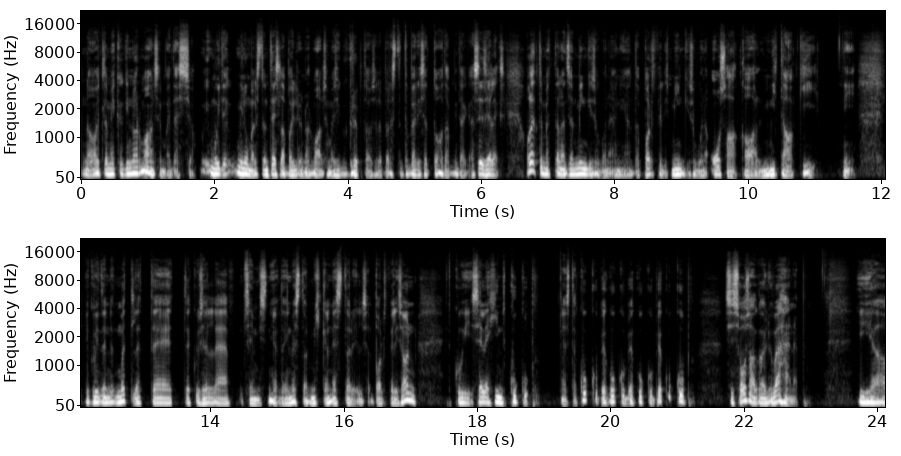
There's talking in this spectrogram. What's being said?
no ütleme ikkagi normaalsemaid asju, muide minu meelest on Tesla palju normaalsem asi kui krüpto, sellepärast et ta päriselt toodab midagi, aga see selleks. oletame, et tal on seal mingisugune nii-öelda portfellis mingisugune osakaal midagi nii. ja kui te nüüd mõtlete, et kui selle, see, mis nii-öelda investor Mihkel Nestoril seal portfellis on, et kui selle hind kukub, ja siis ta kukub ja kukub ja kukub ja kukub, siis osakaal ju väheneb. ja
